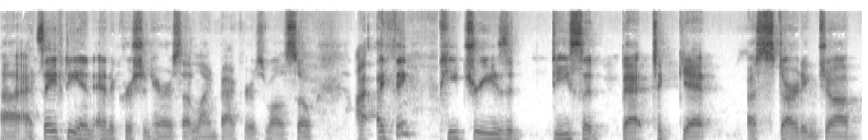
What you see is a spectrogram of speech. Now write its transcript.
uh, at safety and, and a Christian Harris at linebacker as well. So I, I think Pitre is a decent bet to get a starting job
